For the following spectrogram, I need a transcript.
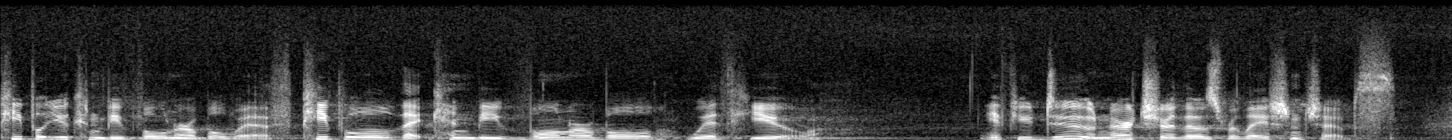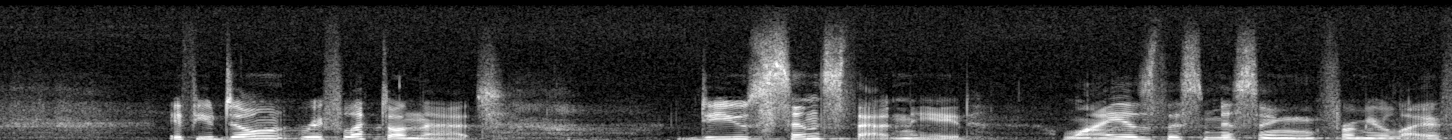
People you can be vulnerable with? People that can be vulnerable with you? If you do, nurture those relationships. If you don't, reflect on that. Do you sense that need? Why is this missing from your life?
